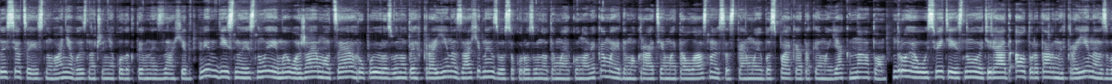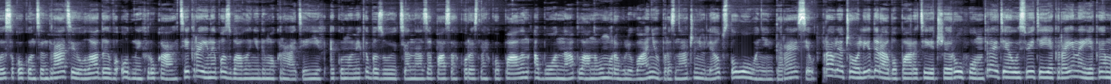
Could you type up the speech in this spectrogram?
погодитеся. Це існування визначення колективний захід. Він дійсно існує, і ми вважаємо це групою розвинутих країн західних з високорозвинутими економіками і демократіями та власною системою безпеки, такими як НАТО. Друге у світі існують ряд авторитарних країн з високу концентрацією влади в одних руках. Ці країни позбавлені демократії. Їх економіки базуються на запасах корисних копалин або на плановому регулюванню, призначенню для обслуговування інтересів правлячого лідера або партії чи руху. Третє у світі є країни, яким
